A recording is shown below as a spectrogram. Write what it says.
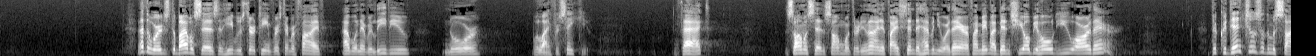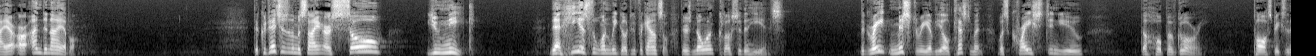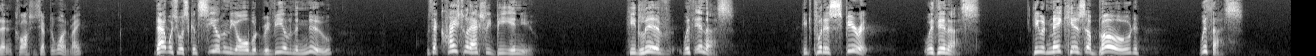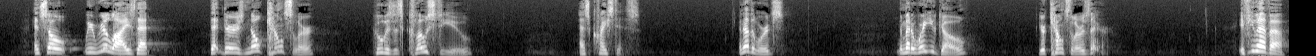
In other words, the Bible says in Hebrews 13, verse number 5, I will never leave you nor will I forsake you. In fact, the psalmist said in Psalm 139 If I ascend to heaven, you are there. If I make my bed in Sheol, behold, you are there. The credentials of the Messiah are undeniable. The credentials of the Messiah are so unique that he is the one we go to for counsel. There's no one closer than he is. The great mystery of the Old Testament was Christ in you, the hope of glory. Paul speaks of that in Colossians chapter 1, right? That which was concealed in the old but revealed in the new was that Christ would actually be in you. He'd live within us. He'd put his spirit within us. He would make his abode with us. And so we realize that, that there is no counselor who is as close to you as Christ is. In other words, no matter where you go, your counselor is there. If you have a,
